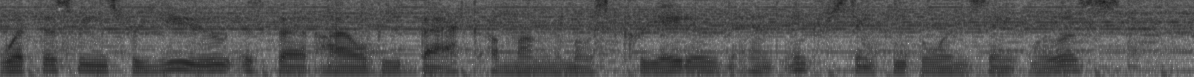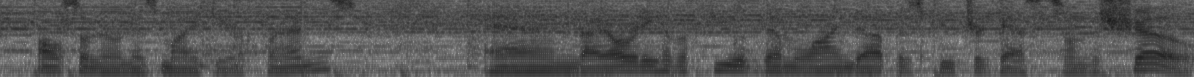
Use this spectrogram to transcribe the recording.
What this means for you is that I'll be back among the most creative and interesting people in St. Louis, also known as my dear friends and I already have a few of them lined up as future guests on the show.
